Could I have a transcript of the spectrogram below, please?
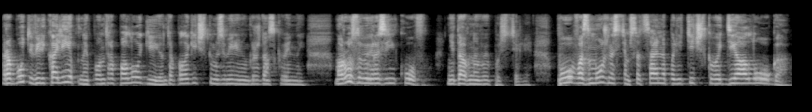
работы великолепные по антропологии, антропологическому измерению гражданской войны. Морозова и Розеньков недавно выпустили по возможностям социально-политического диалога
